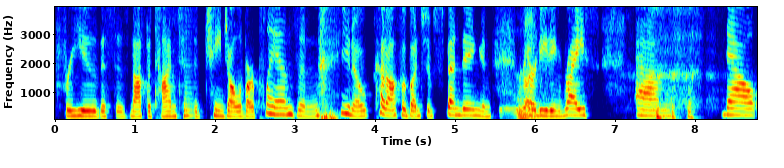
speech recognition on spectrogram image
for you this is not the time to change all of our plans and you know cut off a bunch of spending and start Right. eating rice um, now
